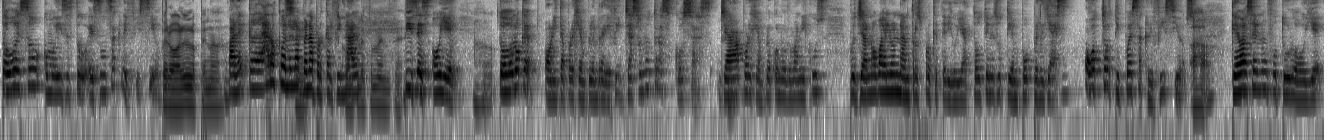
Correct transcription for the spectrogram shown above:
todo eso, como dices tú, es un sacrificio. Pero vale la pena. Vale, claro que vale Sí, la pena porque al final dices, oye, todo lo que ahorita, por ejemplo, en Reggae ya son otras cosas. Ya, por ejemplo, con Urbanicus, pues ya no bailo en antros porque te digo, ya todo tiene su tiempo, pero ya es otro tipo de sacrificios. Ajá. ¿Qué va a ser en un futuro? Oye,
